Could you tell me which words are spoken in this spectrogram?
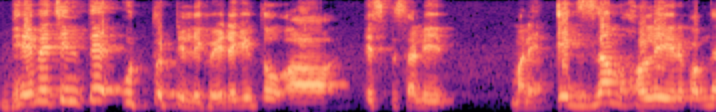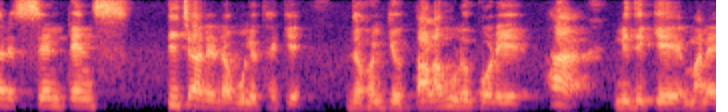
ভেবে চিনতে উত্তরটি লেখো। এটা কিন্তু স্পেশালি মানে এক্সাম হলে এরকম ধরনের সেন্টেন্স টিচার এটা বলে থাকে। যখন কেউ তাড়াহুড়ো করে হ্যাঁ নিজেকে মানে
